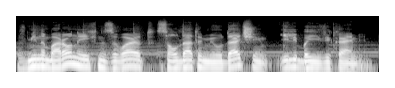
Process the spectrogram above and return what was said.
В Минобороны их называют солдатами удачи или боевиками –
